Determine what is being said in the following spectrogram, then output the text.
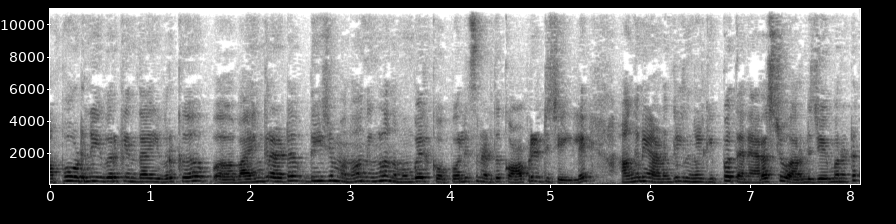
അപ്പോൾ ഉടനെ ഇവർക്ക് എന്താ ഇവർക്ക് ഭയങ്കരമായിട്ട് ദേഷ്യം വന്നു. നിങ്ങളൊന്ന് മുംബൈ പോലീസിനടുത്ത് കോപ്പറേറ്റ് ചെയ്യില്ലേ? അങ്ങനെയാണെങ്കിൽ നിങ്ങൾക്ക് ഇപ്പോൾ തന്നെ അറസ്റ്റ് വാറണ്ട് ചെയ്യും പറഞ്ഞിട്ട്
